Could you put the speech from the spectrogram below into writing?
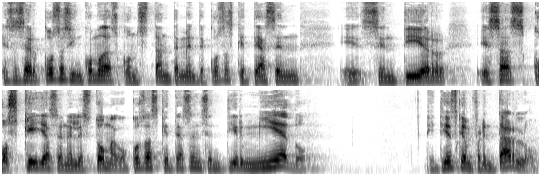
es hacer cosas incómodas constantemente, cosas que te hacen eh, sentir esas cosquillas en el estómago, cosas que te hacen sentir miedo. Y tienes que enfrentarlo.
